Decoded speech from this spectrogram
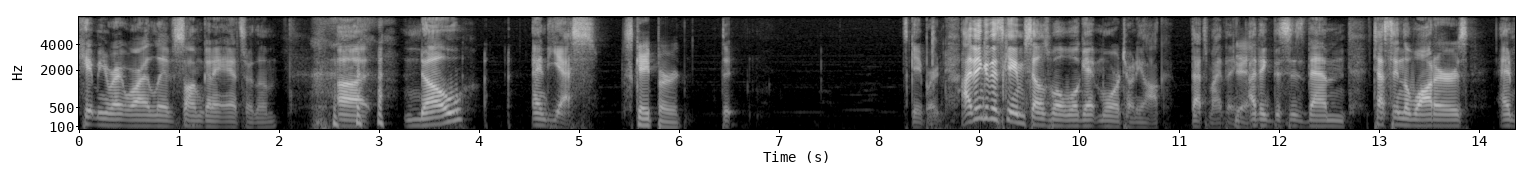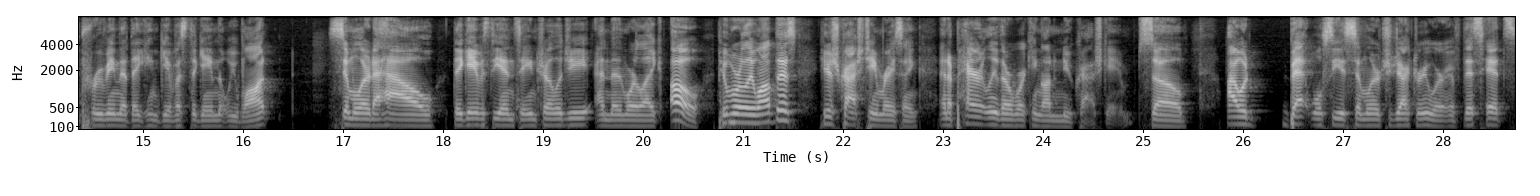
hit me right where I live, so I'm going to answer them. Uh, no, and yes. Skatebird. Skatebird. I think if this game sells well, we'll get more Tony Hawk. That's my thing. Yeah. I think this is them testing the waters and proving that they can give us the game that we want. Similar to how they gave us the N. Sane trilogy, and then we're like, oh, people really want this? Here's Crash Team Racing. And apparently they're working on a new Crash game. So I would bet we'll see a similar trajectory where if this hits,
